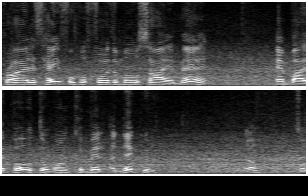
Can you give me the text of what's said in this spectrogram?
Pride is hateful before the Most High and man, and by both the one commit iniquity. You know? So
